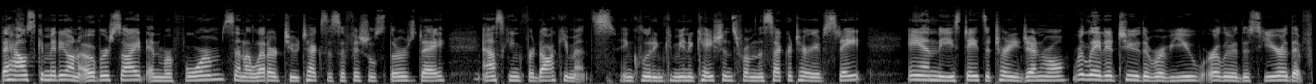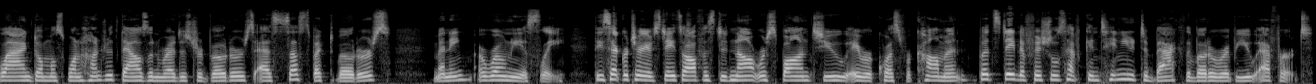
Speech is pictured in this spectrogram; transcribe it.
The House Committee on Oversight and Reform sent a letter to Texas officials Thursday asking for documents, including communications from the Secretary of State and the state's attorney general related to the review earlier this year that flagged almost 100,000 registered voters as suspect voters, many erroneously. The Secretary of State's office did not respond to a request for comment, but state officials have continued to back the voter review effort.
